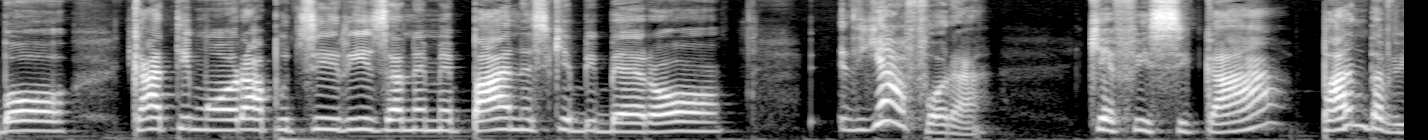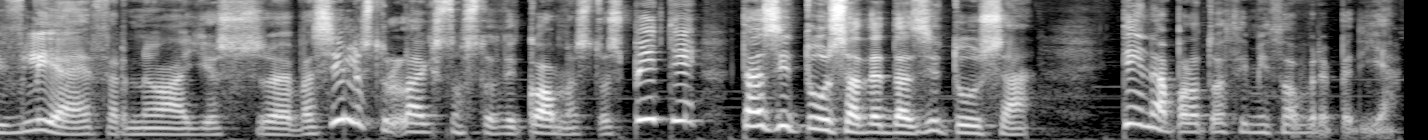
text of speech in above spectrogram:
Bo, κάτι μωρά που τσιρίζανε με πάνες και μπιμπερό, διάφορα. Και φυσικά πάντα βιβλία έφερνε ο Άγιος Βασίλης, τουλάχιστον στο δικό μας το σπίτι, τα ζητούσα δεν τα ζητούσα. Τι να πρώτο θυμηθώ βρε παιδιά.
